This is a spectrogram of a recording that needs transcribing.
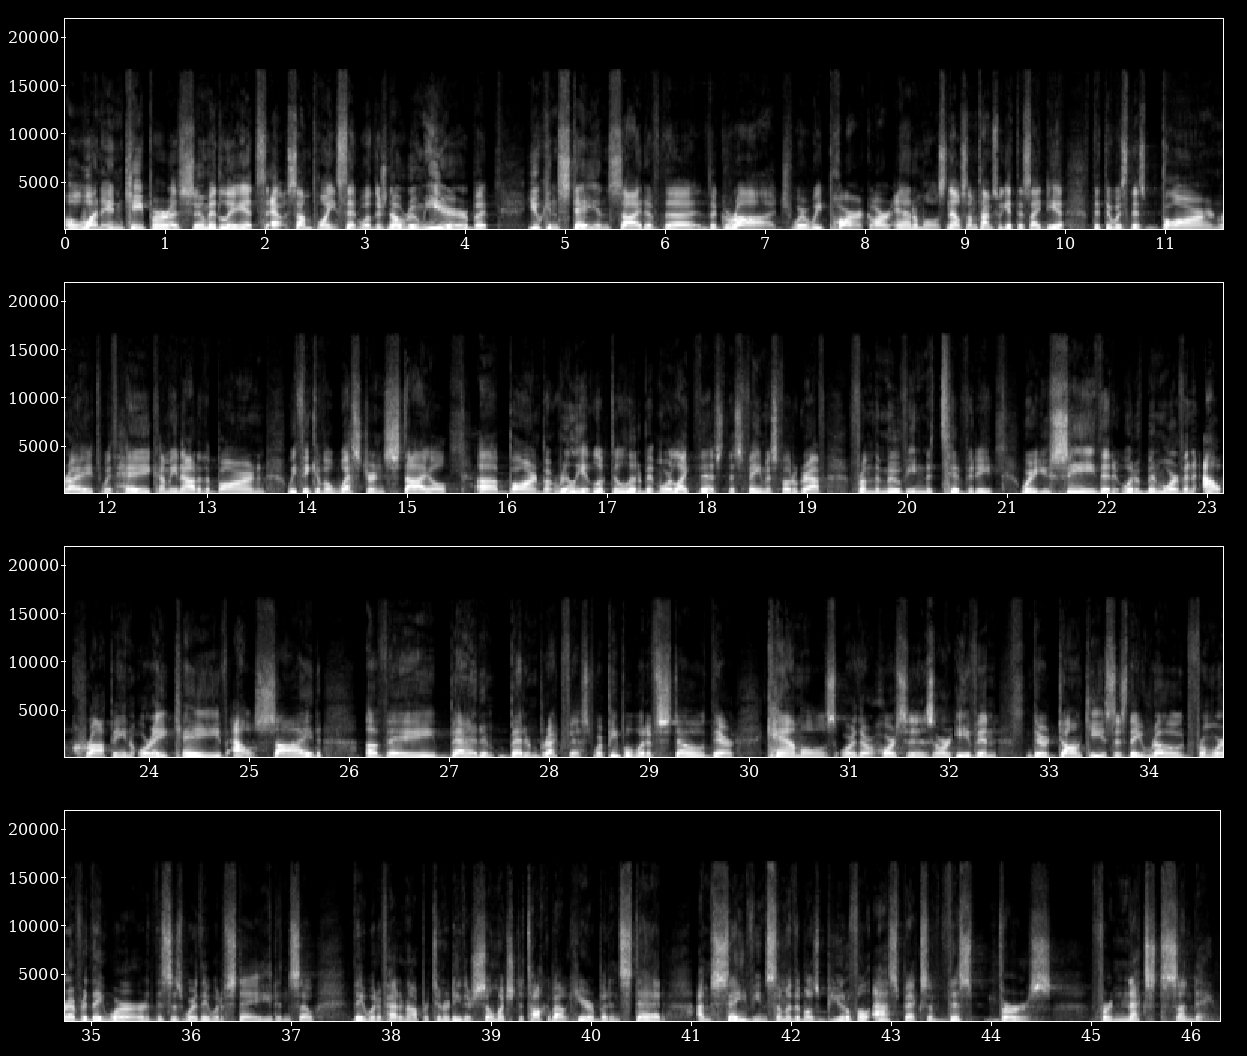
One innkeeper, assumedly, at some point said, Well, there's no room here, but you can stay inside of the, the garage where we park our animals. Now, sometimes we get this idea that there was this barn, right, with hay coming out of the barn, and we think of a Western style uh, barn, but really it looked a little bit more like this this famous photograph from the movie Nativity, where you see that it would have been more of an outcropping or a cave outside of a bed and, bed and breakfast where people would have stowed their camels or their horses or even their donkeys as they rode from wherever they were. This is where they would have stayed. And so they would have had an opportunity. There's so much to talk about here, but instead, I'm saving some of the most beautiful aspects of this verse for next Sunday.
